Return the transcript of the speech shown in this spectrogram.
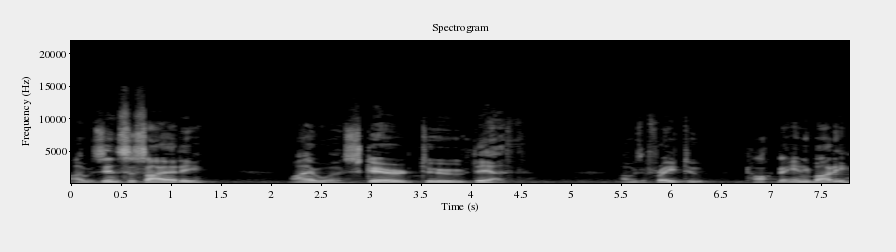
I was in society. I was scared to death. I was afraid to talk to anybody.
